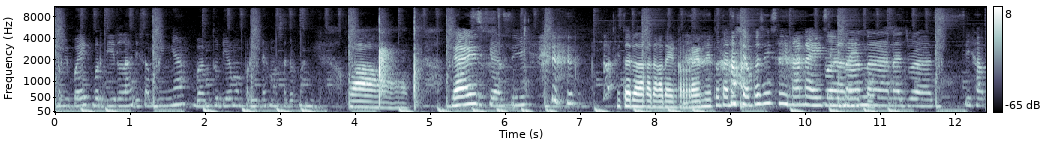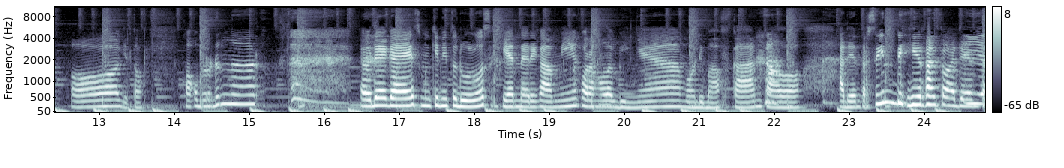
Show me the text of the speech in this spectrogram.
Lebih baik berdirilah di sampingnya bantu dia memperindah masa depannya. Wow. Guys. Gak sih itu adalah kata-kata yang keren itu tadi siapa sih si Nana ya si Nana itu Nana Najwa Sihab Oh gitu. Kok aku baru dengar. ya udah guys, mungkin itu dulu sekian dari kami. Kurang lebihnya mau dimaafkan kalau ada yang tersindir atau ada yang Iya.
